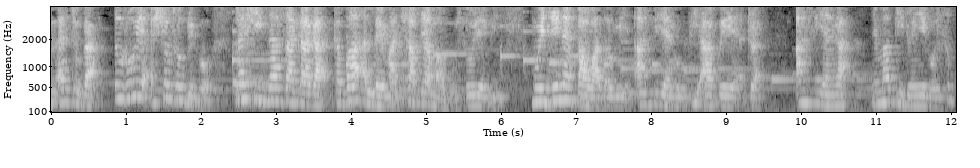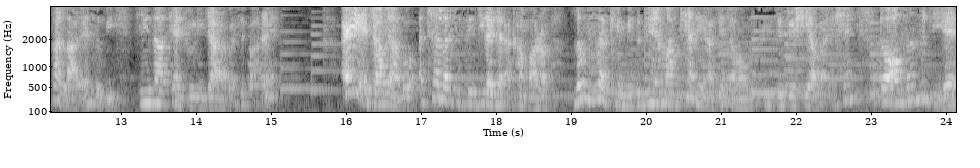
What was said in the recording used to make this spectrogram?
US တို့ကသူတို့ရဲ့အရှုပ်ထုတ်တွေကိုလက်ရှိ NASA ကကကမ္ဘာအလယ်မှာချပြမှာကိုစိုးရိမ်ပြီးငွေချင်းနဲ့ပါဝါသုံးပြီးအာဆီယံကိုဖိအားပေးတဲ့အတွက်အာဆီယံကမြန်မာပြည်တွင်းရေးကိုစွတ်ဖက်လာတယ်ဆိုပြီးရေးသားဖြန့်ကျူးနေကြတာပဲဖြစ်ပါတယ်။ အဲ့ဒီအကြောင်းအရာကိုအချက်လက်စစ်ဆေးကြည့်လိုက်တဲ့အခါမှာတော့လုံဆက်ခင်ပြီးသတင်းမှာဖြန့်နေတာဖြစ်ကြောင်းစီစစ်တွေ့ရှိရပါတယ်ရှင်။ဒေါ်အောင်ဆန်းစုကြည်ရဲ့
